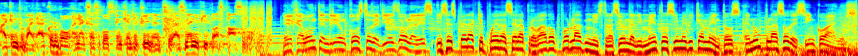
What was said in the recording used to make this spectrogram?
I can provide equitable and accessible skin cancer treatment to as many people as possible. El jabón tendría un costo de 10 dólares y se espera que pueda ser aprobado por la Administración de Alimentos y Medicamentos en un plazo de 5 años.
